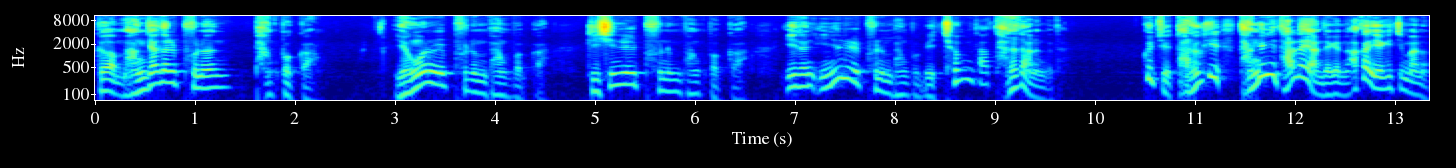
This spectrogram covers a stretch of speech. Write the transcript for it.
그 망자들 푸는 방법과 영혼을 푸는 방법과 귀신을 푸는 방법과 이런 인연을 푸는 방법이 전부 다 다르다는 거다. 그렇지. 다르기, 당연히 달라야 안 되겠나. 아까 얘기했지만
